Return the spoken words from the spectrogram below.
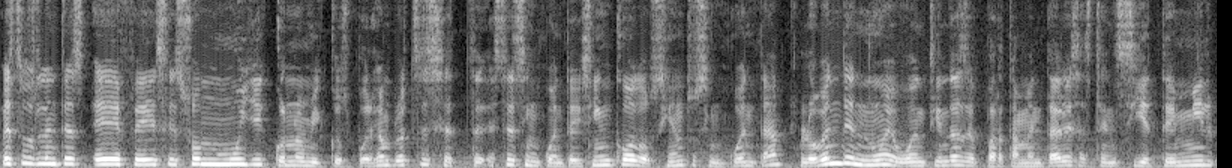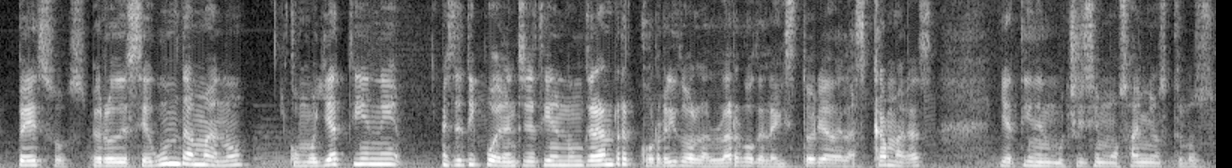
Estos lentes EFS son muy económicos. Por ejemplo, este, este 55-250 lo venden nuevo en tiendas departamentales hasta en 7 mil pesos. Pero de segunda mano, como ya tiene este tipo de lentes ya tienen un gran recorrido a lo largo de la historia de las cámaras, ya tienen muchísimos años que los,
